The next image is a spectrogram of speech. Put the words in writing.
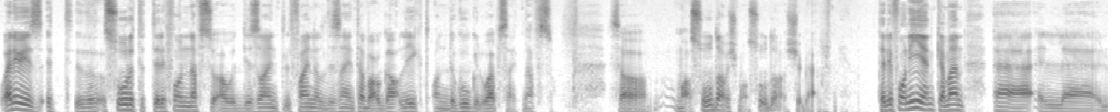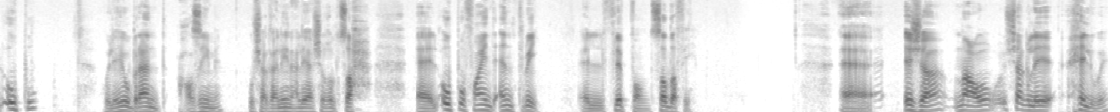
و anyways صورة التليفون نفسه أو ال design ال final design تبعه got leaked on the Google website نفسه. so مقصودة مش مقصودة؟ شو بيعرف مين تليفونيا كمان آه ال- ال Oppo واللي هو brand عظيمة وشغالين عليها شغل صح. آه ال Oppo Find N 3 ال flip phone صدفي آه، اجى معه شغلة حلوة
